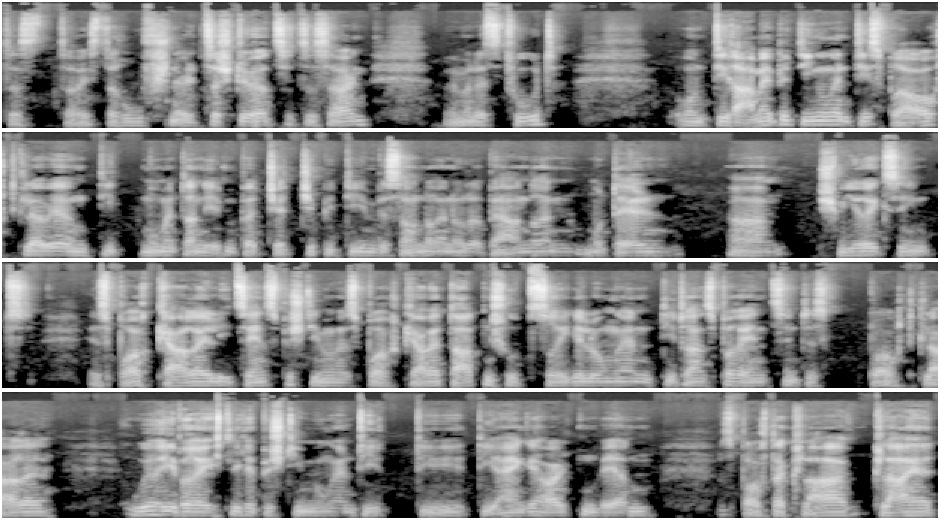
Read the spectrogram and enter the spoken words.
das, da ist der Ruf schnell zerstört sozusagen, wenn man das tut. Und die Rahmenbedingungen, die es braucht, glaube ich, und die momentan eben bei ChatGPT im Besonderen oder bei anderen Modellen äh, schwierig sind, es braucht klare Lizenzbestimmungen, es braucht klare Datenschutzregelungen, die transparent sind, es braucht klare urheberrechtliche Bestimmungen, die, die, die eingehalten werden. Es braucht da klar, Klarheit,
